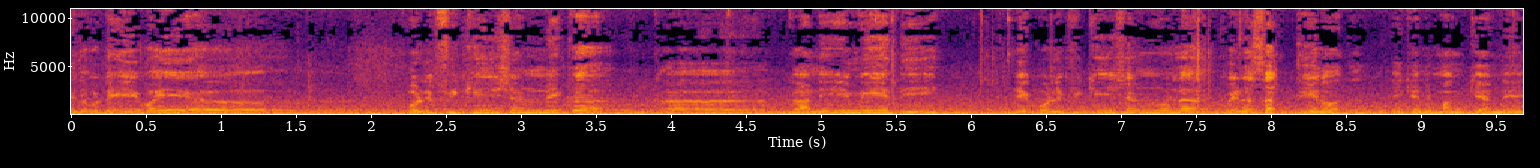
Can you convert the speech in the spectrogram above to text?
එතකොට ඒවයි කොලිෆිකේෂන් එක ගනීමේදී ඒ කොලිෆිකේෂන් වල වෙනසක් තියෙනවද? ඒකැන මං කියන්නේ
